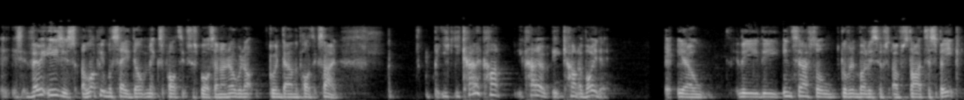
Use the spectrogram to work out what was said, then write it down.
it's very easy. A lot of people say don't mix politics with sports, and I know we're not going down the politics side, but you, you kind of can't. You kind of you can't avoid it. it you know, the the international governing bodies have, have started to speak.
